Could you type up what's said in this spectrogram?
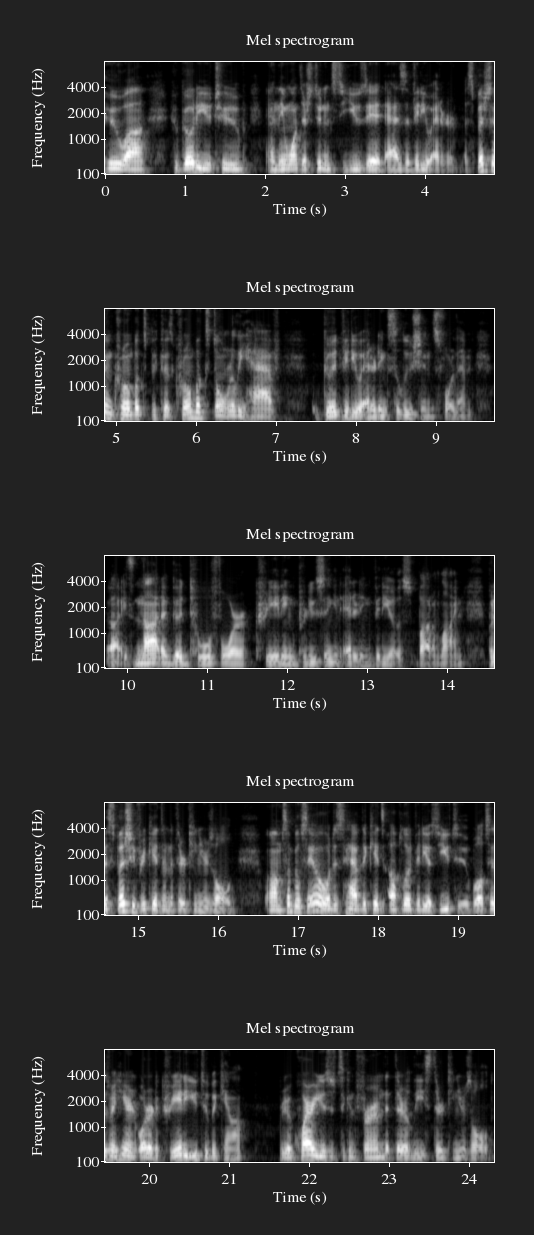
who uh, who go to YouTube and they want their students to use it as a video editor, especially in Chromebooks because Chromebooks don't really have good video editing solutions for them. Uh, it's not a good tool for creating, producing, and editing videos, bottom line. But especially for kids under 13 years old. Um, some people say, oh, we'll just have the kids upload videos to YouTube. Well, it says right here, in order to create a YouTube account, we require users to confirm that they're at least 13 years old.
